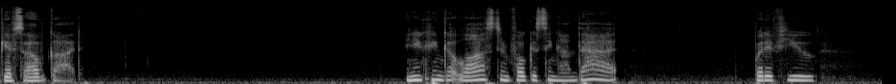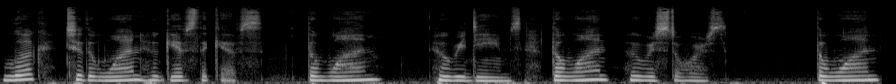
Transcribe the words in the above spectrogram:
gifts of God. And you can get lost in focusing on that. But if you look to the one who gives the gifts, the one who redeems, the one who restores, the one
